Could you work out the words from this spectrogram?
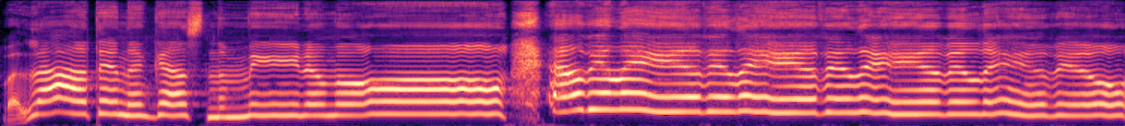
笑って流す涙も。I believe, I believe, I believe, I believe you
